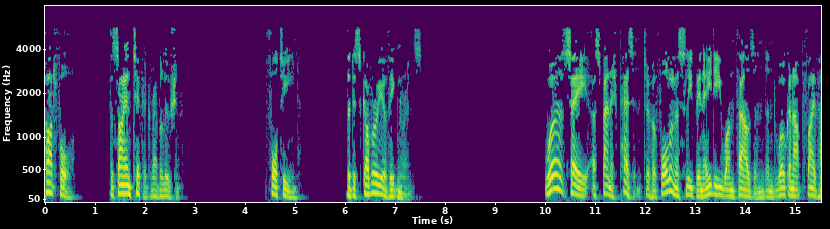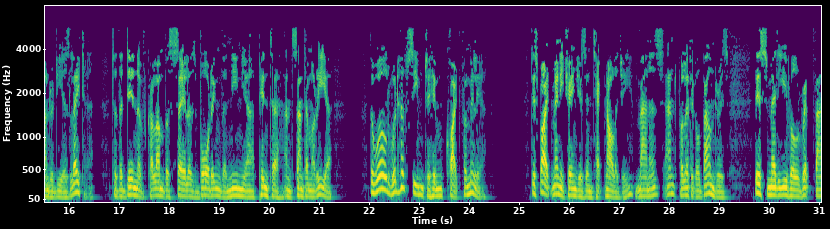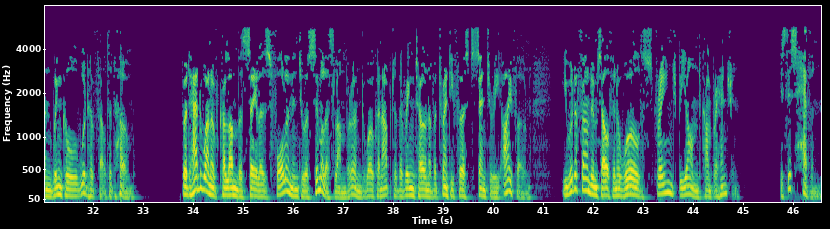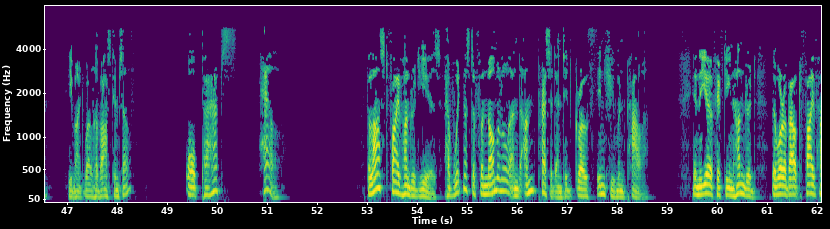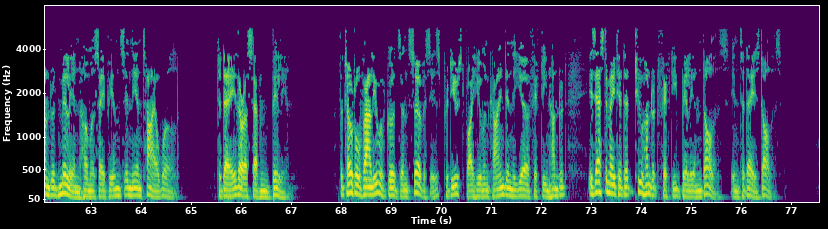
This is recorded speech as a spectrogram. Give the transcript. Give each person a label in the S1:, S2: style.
S1: Part 4 The Scientific Revolution 14. The Discovery of Ignorance Were, say, a Spanish peasant to have fallen asleep in AD 1000 and woken up 500 years later to the din of Columbus sailors boarding the Nina, Pinta, and Santa Maria, the world would have seemed to him quite familiar. Despite many changes in technology, manners, and political boundaries, this medieval Rip Van Winkle would have felt at home. But had one of Columbus' sailors fallen into a similar slumber and woken up to the ringtone of a 21st century iPhone, he would have found himself in a world strange beyond comprehension. Is this heaven? he might well have asked himself. Or perhaps hell? The last 500 years have witnessed a phenomenal and unprecedented growth in human power. In the year 1500, there were about 500 million Homo sapiens in the entire world. Today, there are 7 billion. The total value of goods and services produced by humankind in the year 1500 is estimated at $250 billion in today's dollars.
